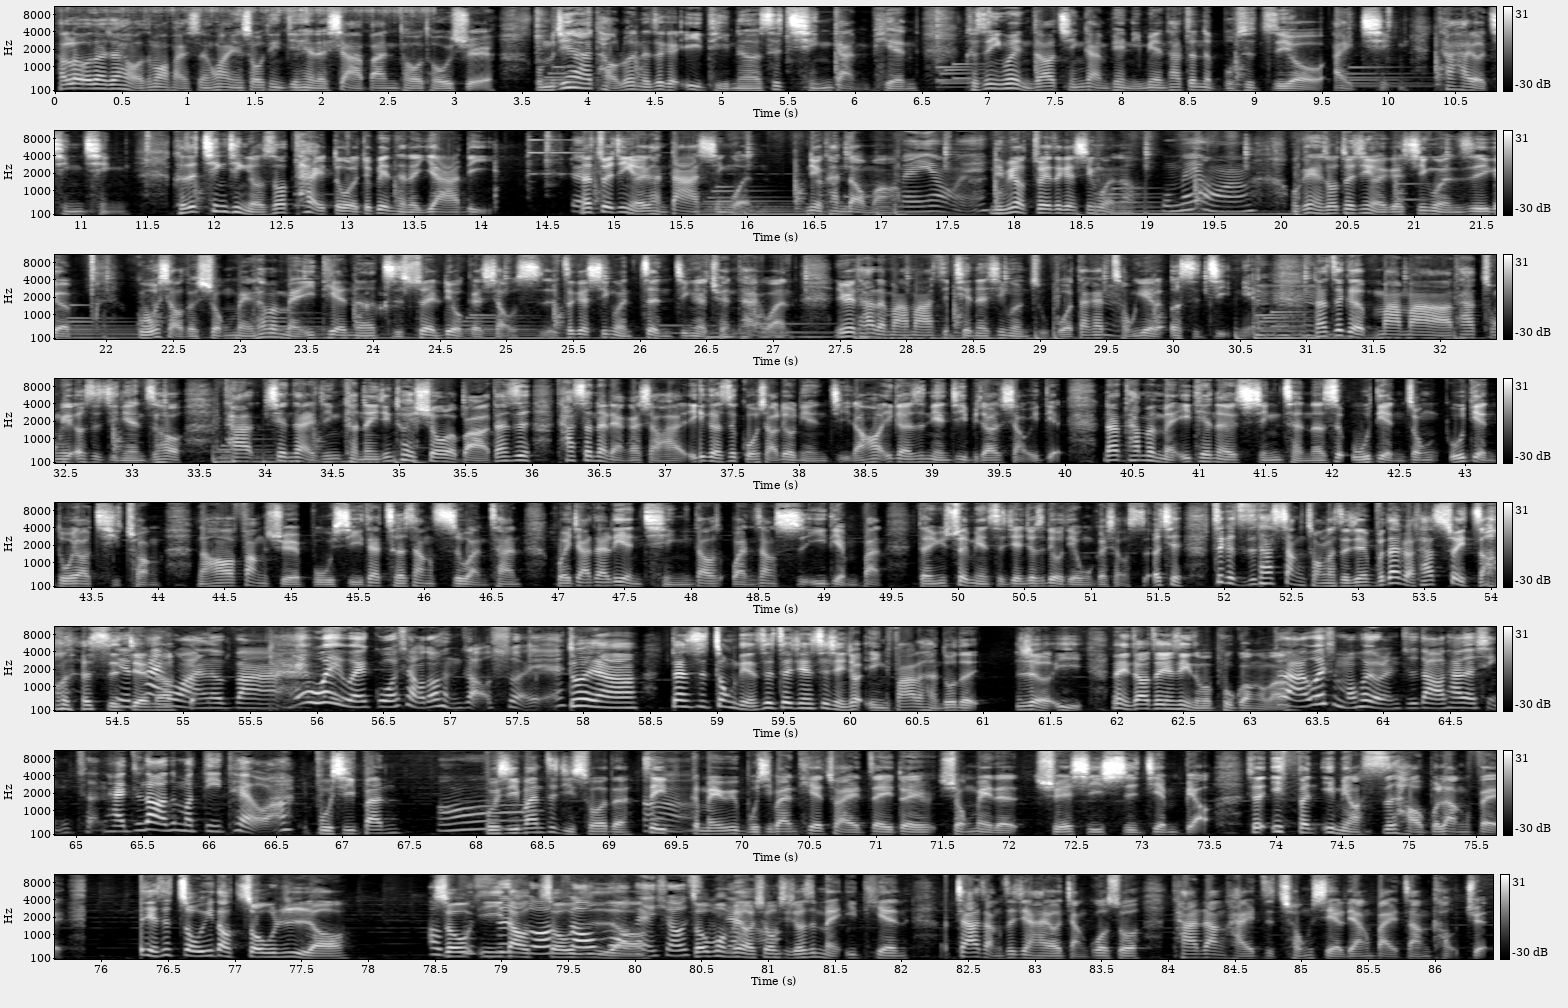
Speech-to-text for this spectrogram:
Hello，大家好，我是冒牌生，欢迎收听今天的下班偷偷学。我们今天来讨论的这个议题呢是情感片，可是因为你知道情感片里面它真的不是只有爱情，它还有亲情。可是亲情有时候太多了，就变成了压力。那最近有一个很大的新闻，你有看到吗？没有哎、欸，你没有追这个新闻啊？我没有啊。我跟你说，最近有一个新闻是一个国小的兄妹，他们每一天呢只睡六个小时。这个新闻震惊了全台湾，因为他的妈妈是前的新闻主播，大概从业了二十几年。嗯、那这个妈妈啊，她从业二十几年之后，她现在已经可能已经退休了吧？但是她生了两个小孩，一个是国小六年级，然后一个是年纪比较小一点。那他们每一天的行程呢是五点钟五点多要起床，然后。放学补习，在车上吃晚餐，回家再练琴，到晚上十一点半，等于睡眠时间就是六点五个小时。而且这个只是他上床的时间，不代表他睡着的时间。也太晚了吧？哎、欸，我以为国小都很早睡。哎，对啊，但是重点是这件事情就引发了很多的热议。那你知道这件事情怎么曝光了吗？对啊，为什么会有人知道他的行程，还知道这么 detail 啊？补习班。哦，补习班自己说的，这一个美语补习班贴出来这一对兄妹的学习时间表，所以一分一秒丝毫不浪费，而且是周一到周日哦，周一到周日哦，周末没有休息，就是每一天。家长之前还有讲过说，他让孩子重写两百张考卷，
